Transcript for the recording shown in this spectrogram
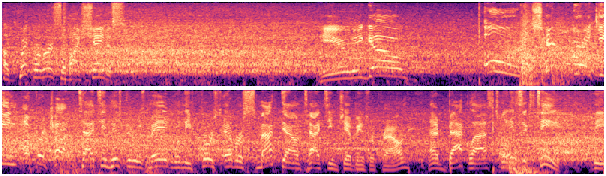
A quick reversal by Sheamus. Here we go. Oh, chip-breaking uppercut. Tag team history was made when the first ever SmackDown Tag Team Champions were crowned at Backlash 2016. The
